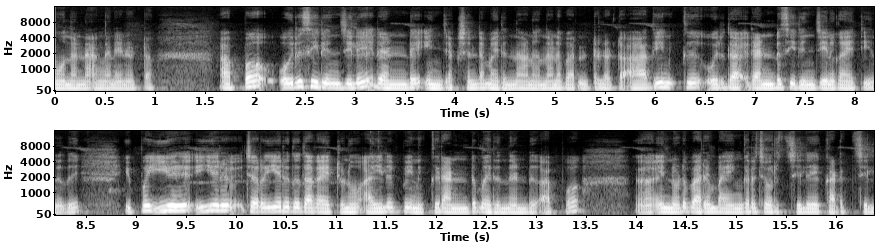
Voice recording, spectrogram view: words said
മൂന്നെണ്ണം അങ്ങനെയാണ് കേട്ടോ. അപ്പോൾ ഒരു സിരിഞ്ചിൽ രണ്ട് ഇഞ്ചക്ഷന്റെ മരുന്നാണ് എന്നാണ് പറഞ്ഞിട്ടുള്ളത് കേട്ടോ. ആദ്യം എനിക്ക് ഒരു രണ്ട് സിരിഞ്ചിന് കയറ്റിയിരുന്നത്. ഇപ്പോൾ ഈ ഒരു ഈ ഒരു ചെറിയൊരു ഇത് കയറ്റണു. അതിലിപ്പോൾ എനിക്ക് രണ്ട് മരുന്നുണ്ട്. അപ്പോൾ എന്നോട് പറയും ഭയങ്കര ചൊറിച്ചിൽ കടച്ചിൽ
